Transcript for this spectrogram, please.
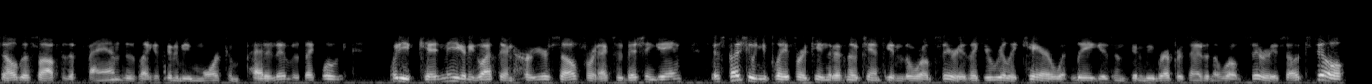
sell this off to the fans as like it's going to be more competitive. It's like, well, what are you kidding me? You're going to go out there and hurt yourself for an exhibition game? especially when you play for a team that has no chance to get into the World Series. Like you really care what league isn't going to be represented in the World Series. So it's still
